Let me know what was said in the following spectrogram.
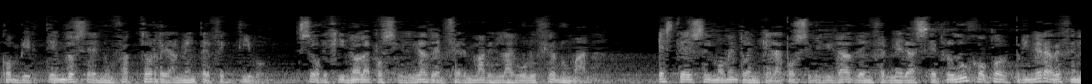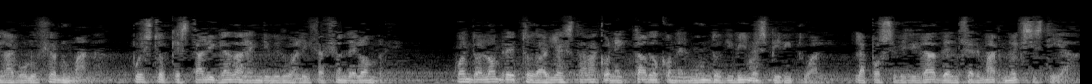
convirtiéndose en un factor realmente efectivo, se originó la posibilidad de enfermar en la evolución humana. Este es el momento en que la posibilidad de enfermedad se produjo por primera vez en la evolución humana, puesto que está ligada a la individualización del hombre. Cuando el hombre todavía estaba conectado con el mundo divino espiritual, la posibilidad de enfermar no existía.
